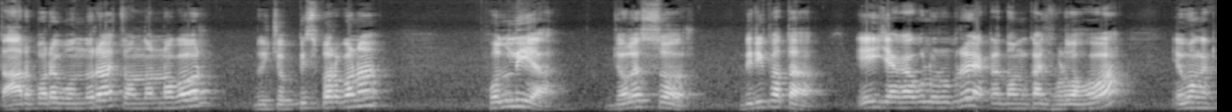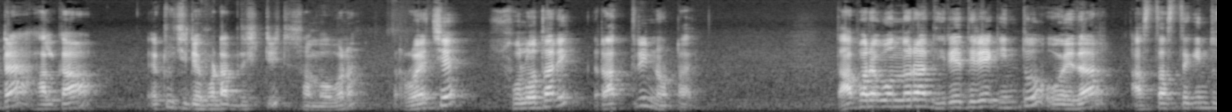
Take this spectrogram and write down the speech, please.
তারপরে বন্ধুরা, চন্দননগর, দুই চব্বিশ পরগনা হলদিয়া, জলেশ্বর, বিরিপাতা এই জায়গাগুলোর উপরে একটা দমকা ঝোড়ো হওয়া এবং একটা হালকা একটু ছিটে ফোটা বৃষ্টির সম্ভাবনা রয়েছে ষোলো তারিখ রাত্রি নটায়। তারপরে বন্ধুরা ধীরে ধীরে কিন্তু ওয়েদার আস্তে আস্তে কিন্তু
